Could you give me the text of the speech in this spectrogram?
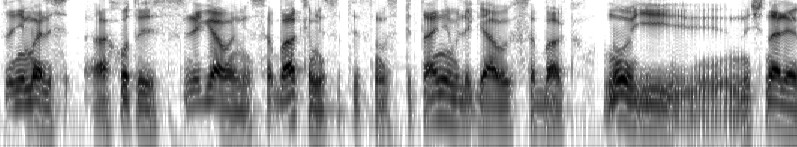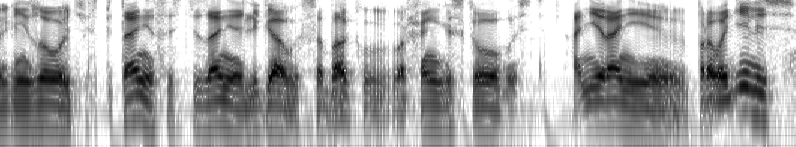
занимались охотой с легавыми собаками, соответственно, воспитанием легавых собак. Ну и начинали организовывать испытания, состязания легавых собак в Архангельской области. Они ранее проводились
